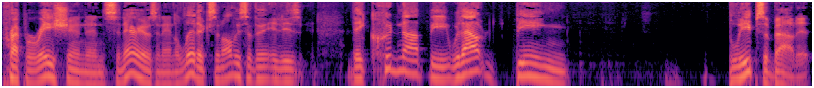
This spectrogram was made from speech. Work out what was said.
preparation and scenarios and analytics and all these other. Things. It is they could not be without being bleeps about it.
